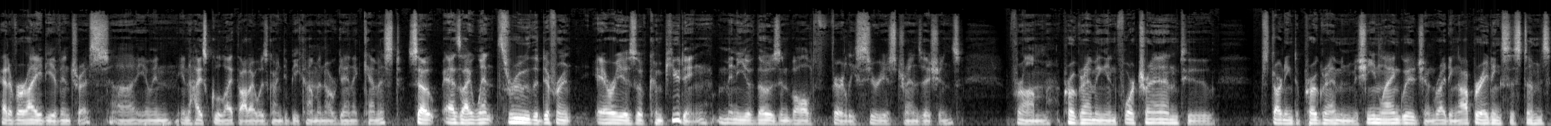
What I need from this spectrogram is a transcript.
had a variety of interests. Uh, you know, in, in high school, I thought I was going to become an organic chemist. So as I went through the different areas of computing, many of those involved fairly serious transitions from programming in Fortran to starting to program in machine language and writing operating systems,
